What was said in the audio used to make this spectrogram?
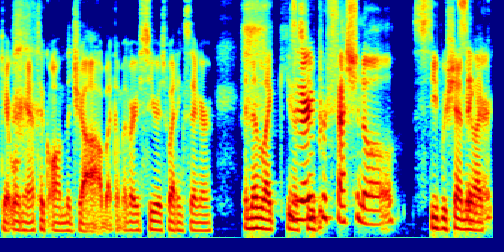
get romantic on the job. Like I'm a very serious wedding singer, and then like you he's know, a very Steve, professional Steve Buscemi like singer.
